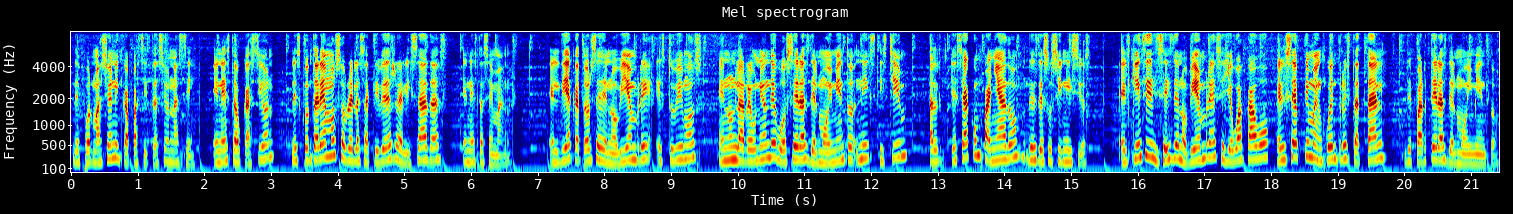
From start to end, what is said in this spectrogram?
de Formación y Capacitación AC. En esta ocasión les contaremos sobre las actividades realizadas en esta semana. El día 14 de noviembre estuvimos en la reunión de voceras del movimiento Nix y Chim, al que se ha acompañado desde sus inicios. El 15 y 16 de noviembre se llevó a cabo el séptimo encuentro estatal de parteras del movimiento,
